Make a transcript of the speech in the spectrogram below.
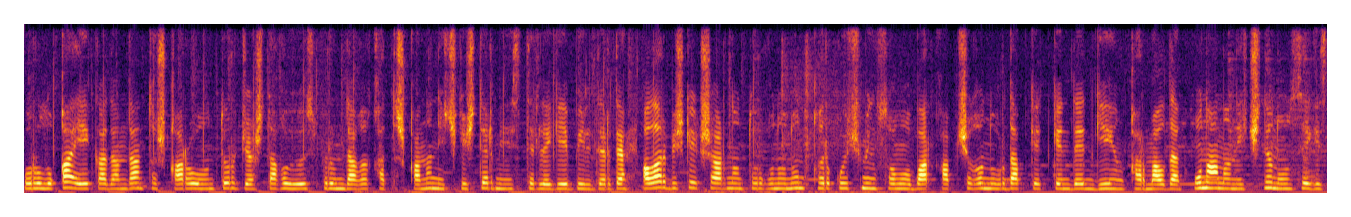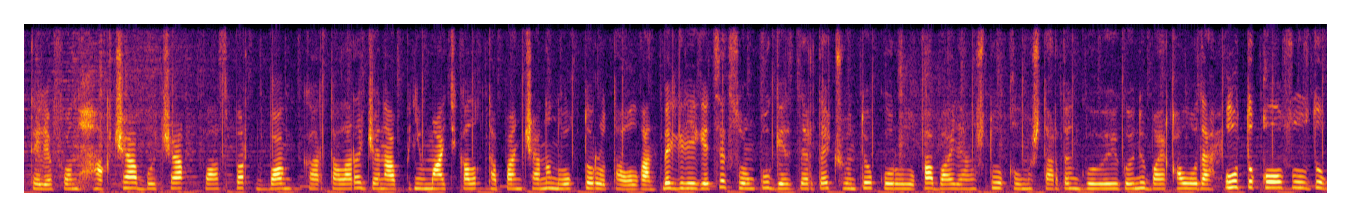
Урулукка эки адамдан тышкары он төрт жаштагы өспүрүм дагы катышканын ички иштер министрлиги билдирди. Алар бишкек шаарынын тургунунун кырк үч миң сому бар капчыгын уурдап кеткенден кийин кармалды унаанын ичинен он сегиз телефон акча бычак паспорт банк карталары жана пневматикалык тапанчанын октору табылган белгилей кетсек соңку кездерде чөнтөк уруулукка байланыштуу кылмыштардын көбөйгөнү байкалууда улуттук коопсуздук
